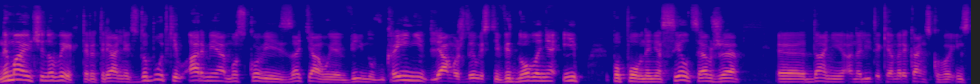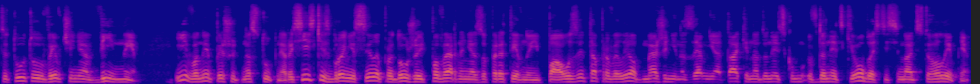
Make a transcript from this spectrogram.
Не маючи нових територіальних здобутків, армія Московії затягує війну в Україні для можливості відновлення і поповнення сил. Це вже е, дані аналітики Американського інституту вивчення війни. І вони пишуть наступне: російські збройні сили продовжують повернення з оперативної паузи та провели обмежені наземні атаки на Донецькому в Донецькій області 17 липня.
